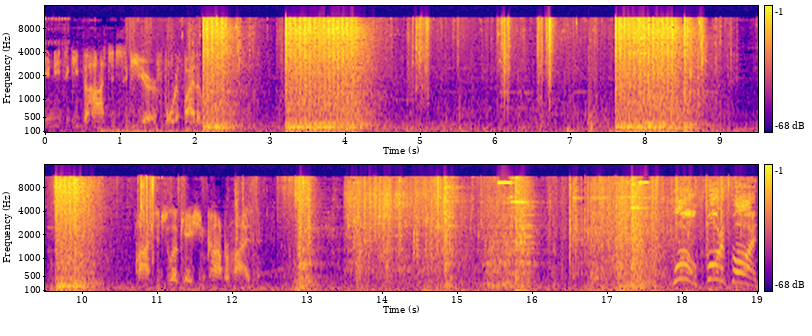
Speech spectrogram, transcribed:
You need to keep the hostage secure. Fortify the. Hostage location compromised. Wall fortified!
